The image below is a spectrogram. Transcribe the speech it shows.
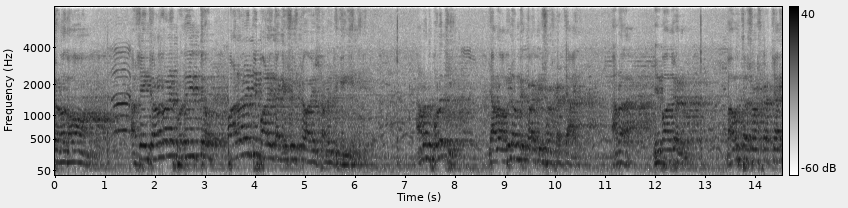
জনগণ। আর সেই জনগণের প্রতিনিধিত্ব পার্লামেন্টই পারে তাকে সুষ্ঠুভাবে সামনের দিকে এগিয়ে নিয়ে। আমরা তো বলেছি যে আমরা অবিলম্বে কয়েকটি সংস্কার চাই। আমরা নির্বাচন ব্যবস্থার সংস্কার চাই,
